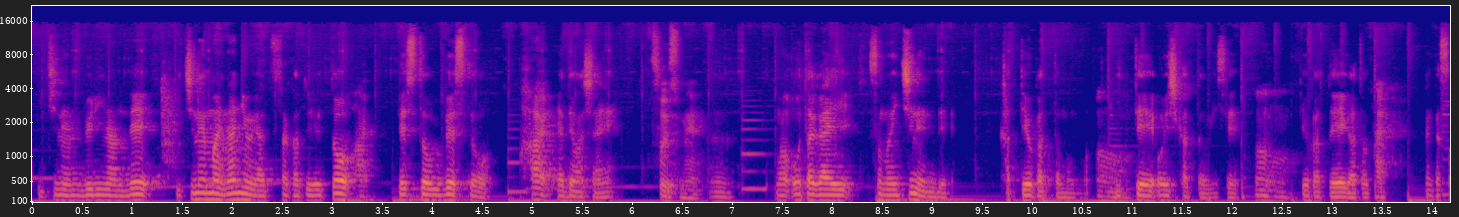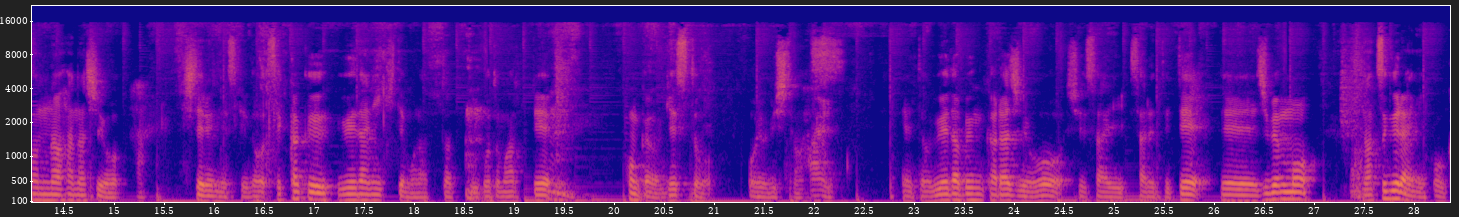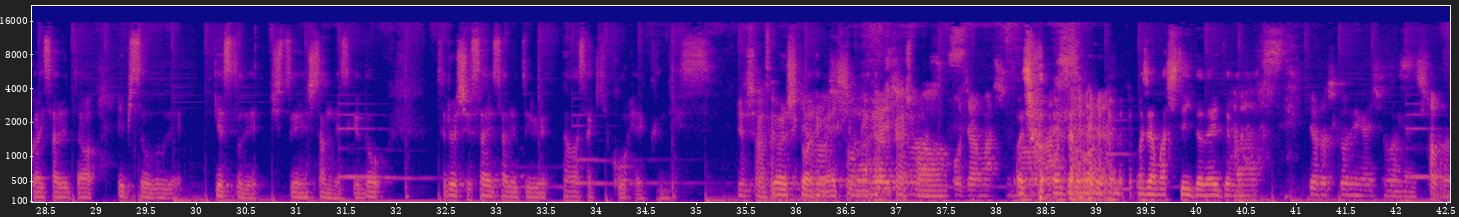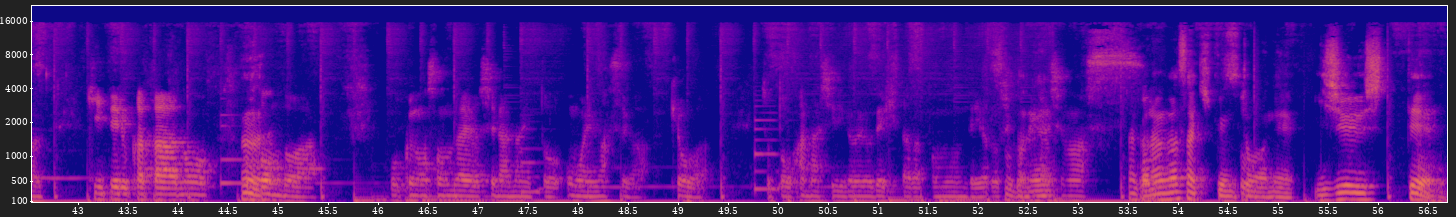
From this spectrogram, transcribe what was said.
1年ぶりなんで1年前何をやってたかというと、はいベスト・オブ・ベストをはい。やってましたね。そうですね。うんまあ、お互いその1年で買ってよかったもの、うん。行って美味しかったお店。うん。よかった映画とか、はい。なんかそんな話をはしてるんですけど、せっかく上田に来てもらったっていうこともあって、今回はゲストをお呼びしてます。はい。えっと上田文化ラジオを主催されててで自分も夏ぐらいに公開されたエピソードでゲストで出演したんですけどそれを主催されてる長崎浩平くんです。よろしくお願いしよろしくお願いしますよろくお願いしよろしくお願いしますお邪魔しおます。邪お邪魔お邪魔していただいてます。よろしくお願いしまお願いす。します多分、聞いてる方のほうん、とんどは僕の存在を知らないと思いますが、今日はちょっとお話いろいろできたらと思うんで、よろしくお願いします。なんか長崎くんとはね移住して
